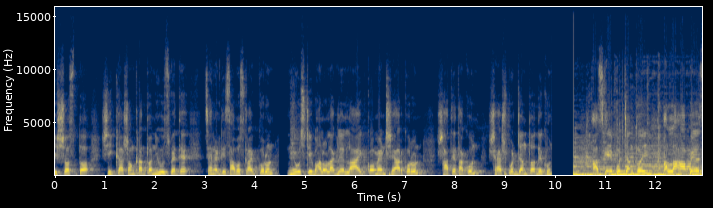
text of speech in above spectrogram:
বিশ্বস্ত শিক্ষা সংক্রান্ত নিউজ পেতে চ্যানেলটি সাবস্ক্রাইব করুন। নিউজটি ভালো লাগলে লাইক, কমেন্ট, শেয়ার করুন। সাথে থাকুন। শেষ পর্যন্ত দেখুন। আজকে এ পর্যন্তই। আল্লাহ হাফেজ।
